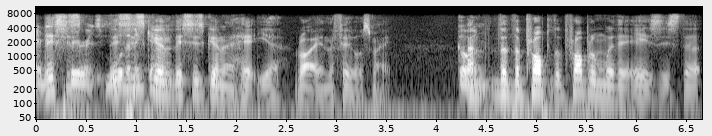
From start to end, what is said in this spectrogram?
an this experience is more this than a is game. gonna this is gonna hit you right in the feels, mate. Go And on. the the prob- the problem with it is is that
